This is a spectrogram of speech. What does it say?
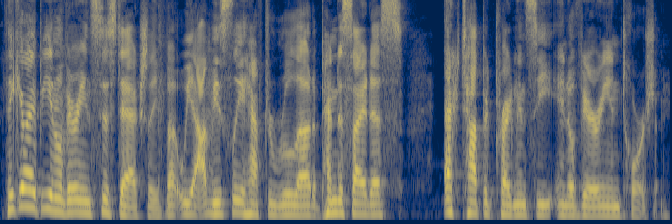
I think it might be an ovarian cyst actually, but we obviously have to rule out appendicitis, ectopic pregnancy, and ovarian torsion.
